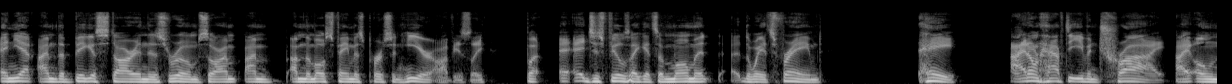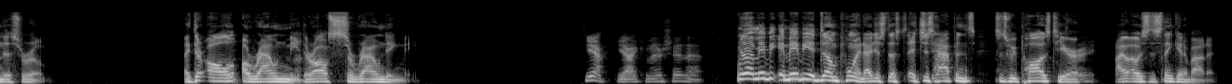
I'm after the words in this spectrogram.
and yet I'm the biggest star in this room. So I'm I'm I'm the most famous person here, obviously. But it just feels like it's a moment uh, the way it's framed. Hey, I don't have to even try. I own this room. Like they're all around me. They're all surrounding me. yeah yeah i can understand that You know, maybe it may be a dumb point. I just it just happens since we paused here. I, I was just thinking about it.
